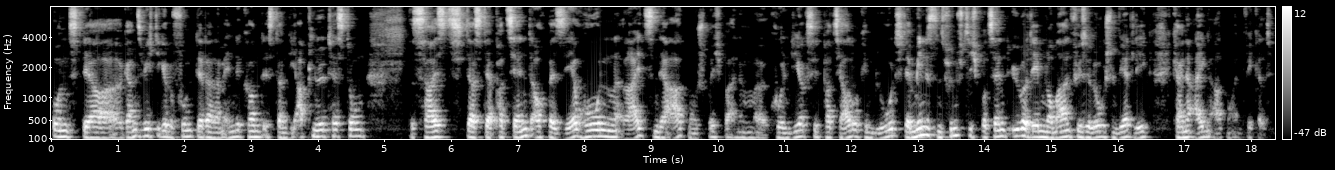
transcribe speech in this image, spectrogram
Und der ganz wichtige Befund, der dann am Ende kommt, ist dann die Apnoe-Testung. Das heißt, dass der Patient auch bei sehr hohen Reizen der Atmung, sprich bei einem äh, Kohlendioxid-Partialdruck im Blut, der mindestens 50 Prozent über dem normalen physiologischen Wert liegt, keine Eigenatmung entwickelt.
